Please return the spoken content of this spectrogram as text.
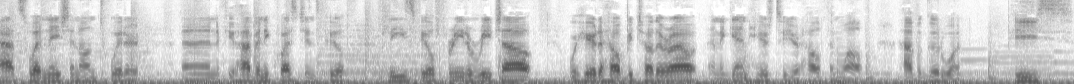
at Sweat Nation on Twitter. And if you have any questions, please feel free to reach out We're here to help each other out. And again, here's to your health and wealth. Have a good one. Peace.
